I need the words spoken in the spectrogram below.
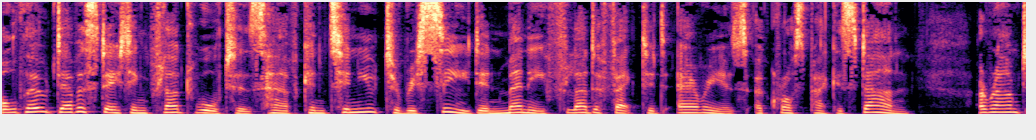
Although devastating floodwaters have continued to recede in many flood affected areas across Pakistan, around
